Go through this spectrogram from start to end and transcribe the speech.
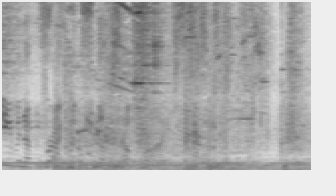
Even a fragment snuffs out lives.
